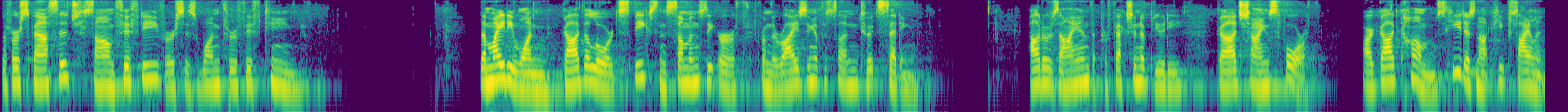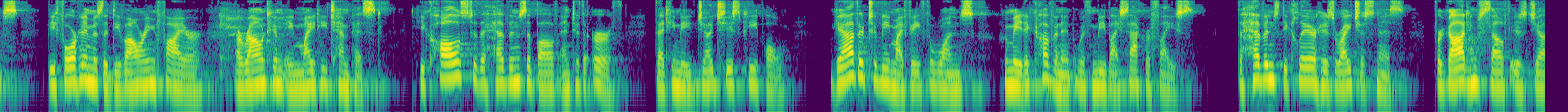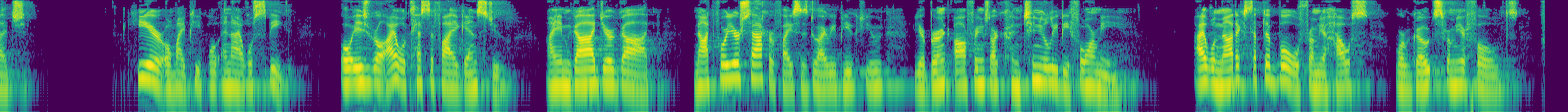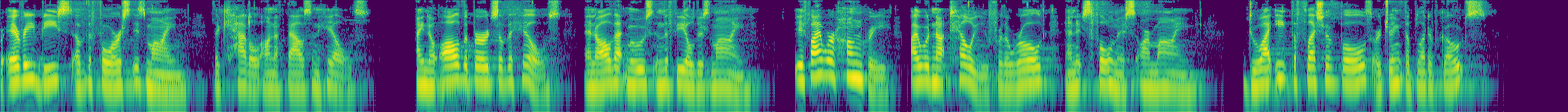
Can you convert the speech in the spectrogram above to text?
The first passage, Psalm 50, verses 1 through 15. The mighty one, God the Lord, speaks and summons the earth from the rising of the sun to its setting. Out of Zion, the perfection of beauty, God shines forth. Our God comes, he does not keep silence. Before him is a devouring fire, around him a mighty tempest. He calls to the heavens above and to the earth, that he may judge his people. Gather to me, my faithful ones, who made a covenant with me by sacrifice. The heavens declare his righteousness, for God himself is judge. Hear, O my people, and I will speak. O Israel, I will testify against you. I am God, your God. Not for your sacrifices do I rebuke you. Your burnt offerings are continually before me. I will not accept a bull from your house or goats from your folds. For every beast of the forest is mine, the cattle on a thousand hills. I know all the birds of the hills, and all that moves in the field is mine. If I were hungry, I would not tell you, for the world and its fullness are mine. Do I eat the flesh of bulls or drink the blood of goats?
